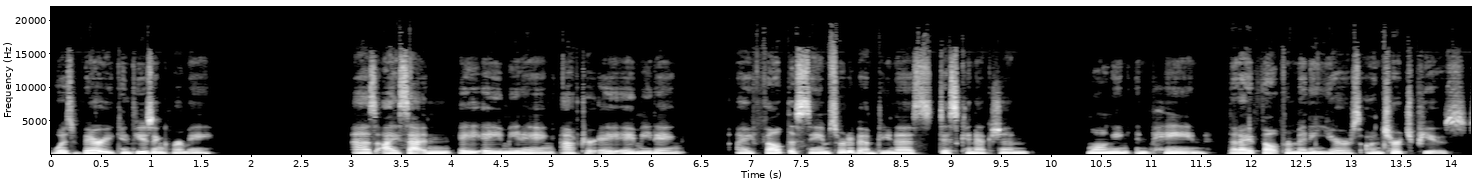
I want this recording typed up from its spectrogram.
was very confusing for me. As I sat in AA meeting after AA meeting, I felt the same sort of emptiness, disconnection, longing, and pain that I had felt for many years on church pews.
